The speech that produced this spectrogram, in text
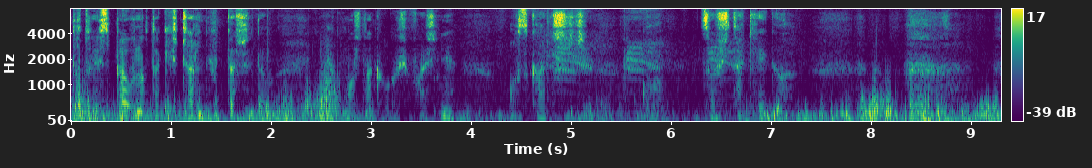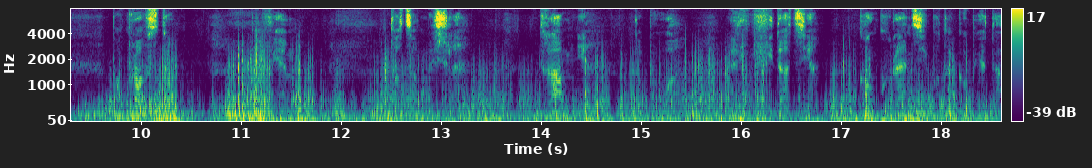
to tu jest pełno takich czarnych ptaszydeł. Jak można kogoś właśnie oskarżyć o coś takiego. Po prostu powiem to, co myślę. Dla mnie to była likwidacja konkurencji, bo ta kobieta,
